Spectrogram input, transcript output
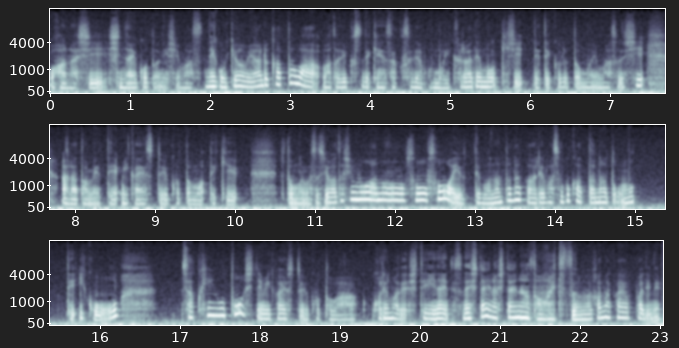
お話ししないことにしますね。ご興味ある方はマトリックスで検索すればもういくらでも記事出てくると思いますし改めて見返すということもできると思いますし私もあのそうそうは言ってもなんとなくあれはすごかったなと思って以降作品を通して見返すということはこれまでしていないですね。したいなしたいなと思いつつなかなかやっぱりね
